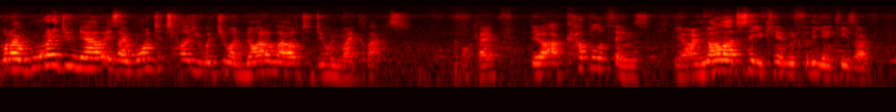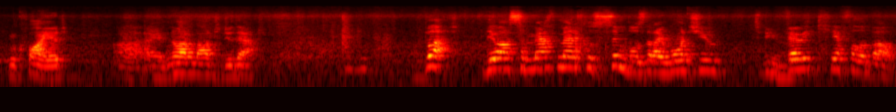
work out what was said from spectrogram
What I want to do now is I want to tell you what you are not allowed to do in my class. Okay? There are a couple of things. You know, I'm not allowed to say you can't root for the Yankees. I've inquired. Uh, I am not allowed to do that. But there are some mathematical symbols that I want you to be very careful about.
